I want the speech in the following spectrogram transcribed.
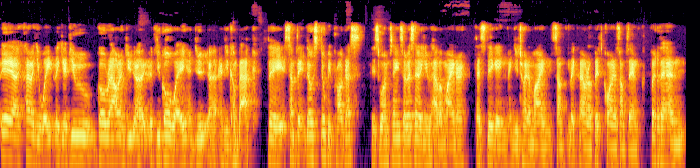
Yeah, yeah. Kind of like you wait. Like if you go around and you uh, if you go away and you uh, and you come back, they something there will still be progress. Is what I'm saying. So let's say you have a miner that's digging and you're trying to mine something like I don't know Bitcoin or something, but then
